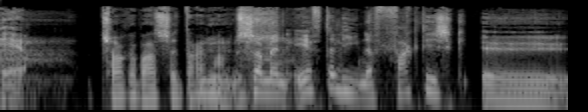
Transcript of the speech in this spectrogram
Ja. Talk about the diamonds. Så man efterligner faktisk øh,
